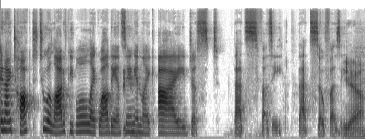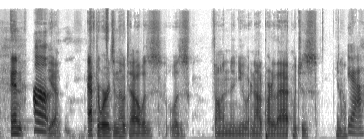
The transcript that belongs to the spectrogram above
and I talked to a lot of people like while dancing and like I just that's fuzzy. That's so fuzzy. Yeah. And um, yeah. Afterwards in the hotel was was fun and you are not a part of that, which is, you know. Yeah.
